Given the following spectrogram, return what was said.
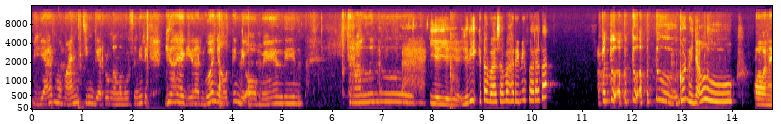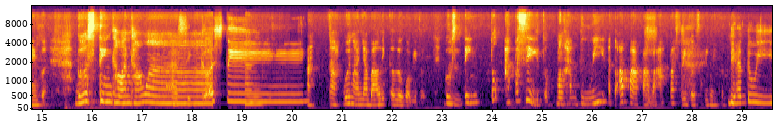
biar memancing biar lu nggak ngomong sendiri. Gila ya giran gue nyautin diomelin. Terlalu lu. Iya, iya, iya. Jadi kita bahas apa hari ini, Fareta? Apa tuh, apa tuh, apa tuh? Gue nanya lu. Oh, nah itu. Ghosting kawan-kawan. Asik ghosting. Nah, gue nanya balik ke lu kok gitu. Ghosting tuh apa sih gitu? Menghantui atau apa apa apa apa sih ghosting gitu? Dihantui.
